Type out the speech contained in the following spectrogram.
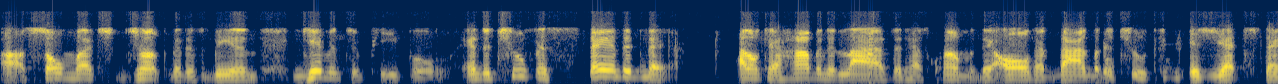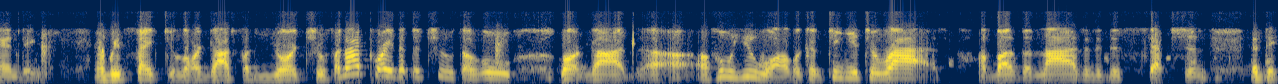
uh, so much junk that is being given to people, and the truth is standing there. I don't care how many lies it has come, they all have died, but the truth is yet standing. And we thank you, Lord God, for your truth. And I pray that the truth of who, Lord God, uh, of who you are will continue to rise above the lies and the deception that the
